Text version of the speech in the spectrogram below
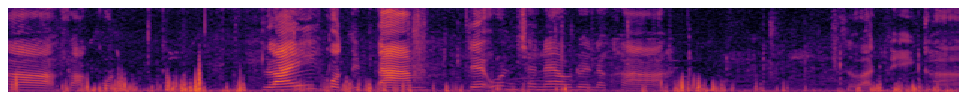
ค่ะฝากกด ไลค์ กดติดตามเจ้อ้นชาแนลด้วยนะคะ สวัสดีค่ะ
